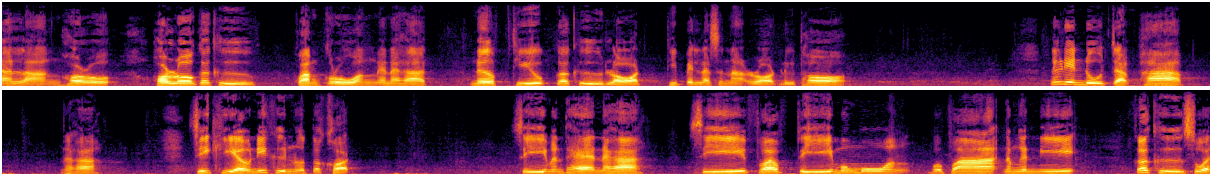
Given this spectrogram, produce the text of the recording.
ด้านหลัง hollow hollow ก็คือความกรวงเนี่ยนะคะ nerve tube ก็คือหลอดที่เป็นลักษณะหลอดหรือท่อ นักเรียนดูจากภาพนะคะสีเขียวนี่คือโนโตคอร์ดสีมันแทนนะคะ สีฟ้าสีม่วงม่วงฟ้าฟ้าน้ำเงินนี้ ก็คือส่วน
